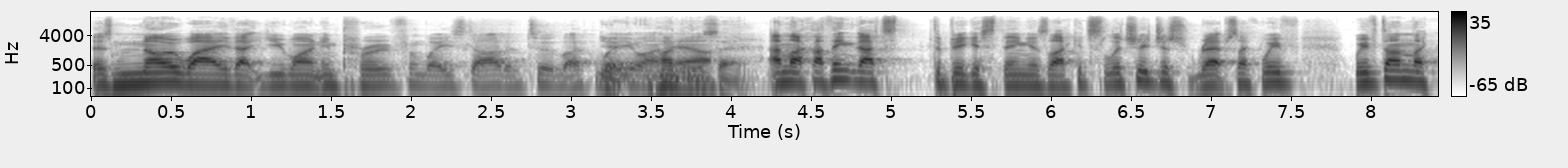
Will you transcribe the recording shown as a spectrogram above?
There's no way that you won't improve from where you started to like where Yeah, you are 100%. now. And like I think that's the biggest thing is like it's literally just reps. Like we've we've done like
